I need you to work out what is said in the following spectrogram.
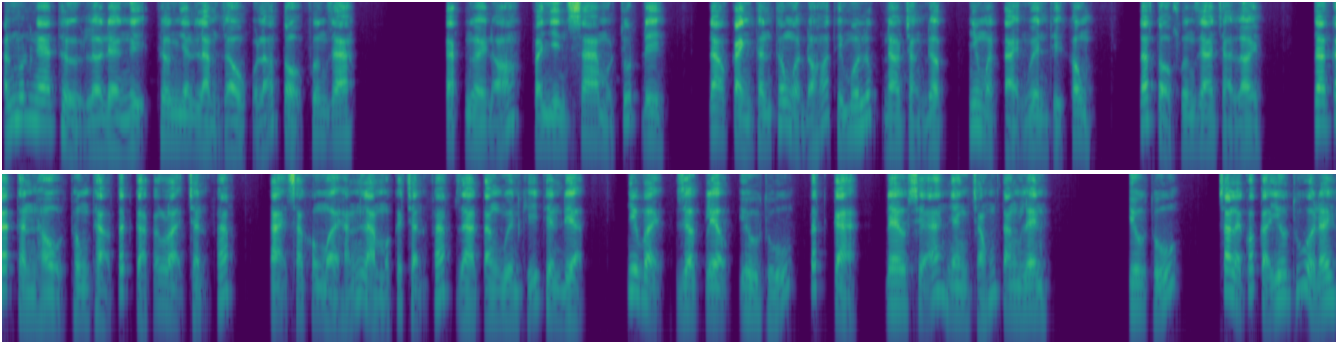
hắn muốn nghe thử lời đề nghị thương nhân làm giàu của lão tổ phương gia. Các người đó phải nhìn xa một chút đi. Đạo cảnh thần thông ở đó thì mua lúc nào chẳng được, nhưng mà tài nguyên thì không. Lão tổ phương gia trả lời, Gia Cát Thần Hầu thông thạo tất cả các loại trận pháp, tại sao không mời hắn làm một cái trận pháp gia tăng nguyên khí thiên địa? Như vậy, dược liệu, yêu thú, tất cả đều sẽ nhanh chóng tăng lên. Yêu thú? Sao lại có cả yêu thú ở đây?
